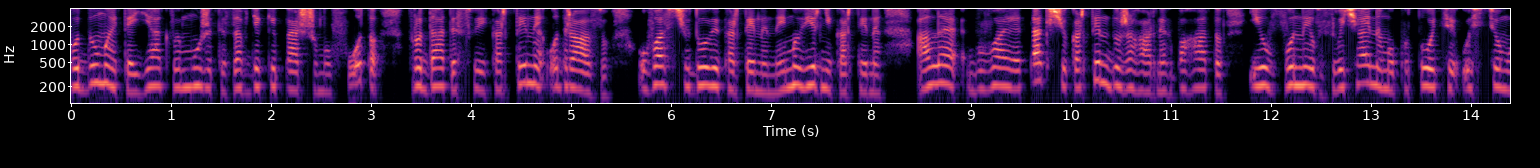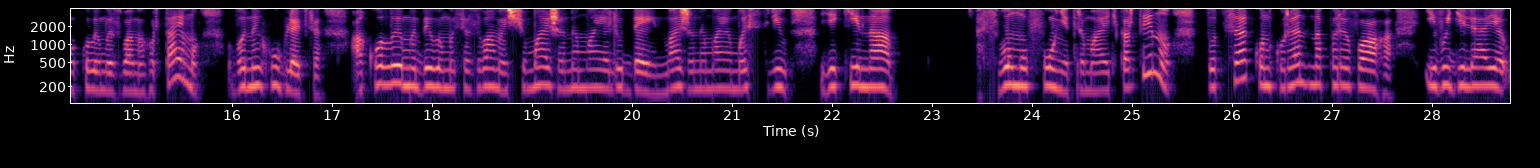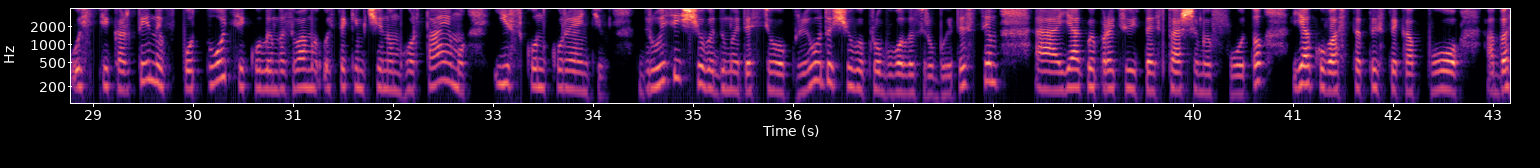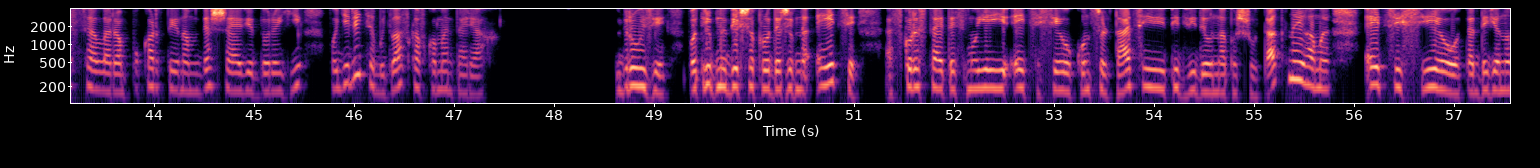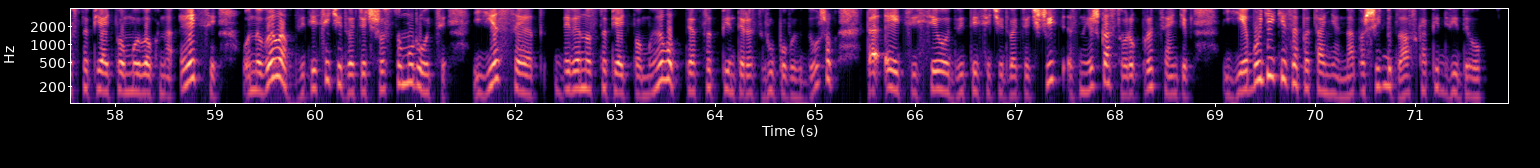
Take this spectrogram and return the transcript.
Подумайте, як ви можете завдяки першому фото продати свої картини одразу. У вас чудові картини, неймовірні картини, але буває так, що картин дуже гарно гарних багато, і вони в звичайному потоці, ось цьому, коли ми з вами гортаємо, вони губляться. А коли ми дивимося з вами, що майже немає людей, майже немає майстрів, які на своєму фоні тримають картину, то це конкурентна перевага і виділяє ось ці картини в потоці, коли ми з вами ось таким чином гортаємо із конкурентів. Друзі, що ви думаєте з цього приводу? Що ви пробували зробити з цим? Е, Як ви працюєте з першими фото? Як у вас статистика по бестселерам, по картинам, дешеві, дорогі? Поділіться, будь ласка, в коментарях. Друзі, потрібно більше продажів на Etsy. Скористайтесь моєю Etsy SEO консультацією під відео напишу та книгами. Etsy SEO та 95 помилок на Etsy оновила в 2026 році. Є сет 95 помилок, 500 Pinterest групових дошок та Etsy SEO 2026 знижка 40%. Є будь-які запитання? Напишіть, будь ласка, під відео.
